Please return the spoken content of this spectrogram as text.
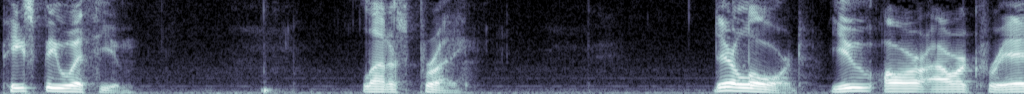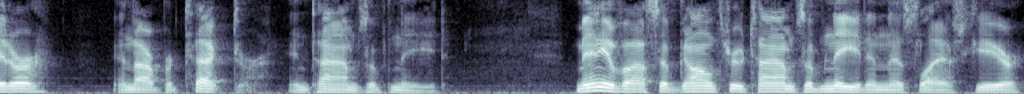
Peace be with you. Let us pray. Dear Lord, you are our Creator and our Protector in times of need. Many of us have gone through times of need in this last year,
